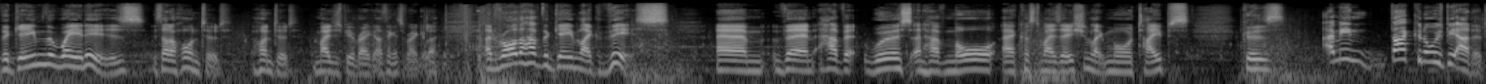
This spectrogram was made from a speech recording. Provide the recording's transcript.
the game the way it is. Is that a haunted? Haunted. It might just be a regular. I think it's regular. I'd rather have the game like this um, than have it worse and have more uh, customization, like more types. Because, I mean, that can always be added.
